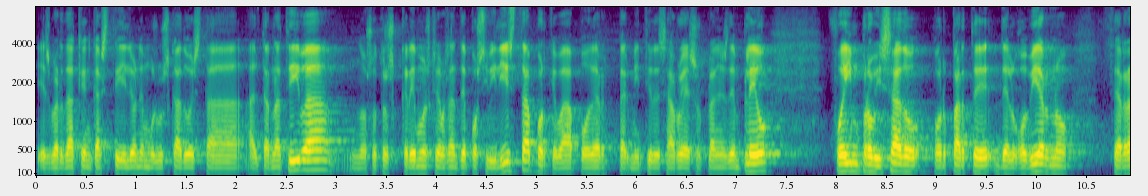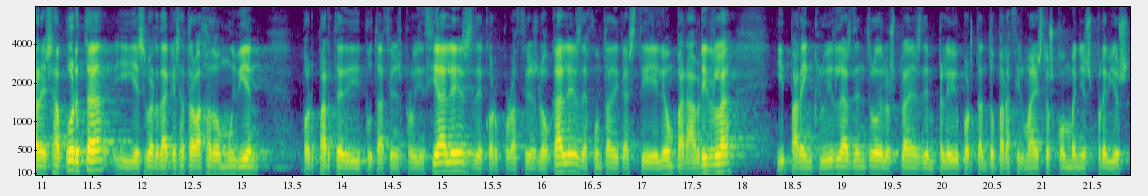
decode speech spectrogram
Es verdad que en Castilla y León hemos buscado esta alternativa, nosotros creemos que es bastante posibilista porque va a poder permitir desarrollar esos planes de empleo, fue improvisado por parte del Gobierno cerrar esa puerta y es verdad que se ha trabajado muy bien por parte de diputaciones provinciales, de corporaciones locales, de Junta de Castilla y León, para abrirla y para incluirlas dentro de los planes de empleo y, por tanto, para firmar estos convenios previos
